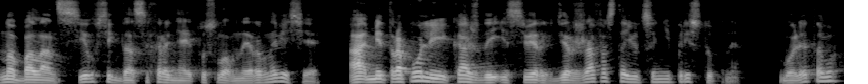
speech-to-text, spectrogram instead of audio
Но баланс сил всегда сохраняет условное равновесие, а метрополии каждой из сверхдержав остаются неприступны. Более того,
